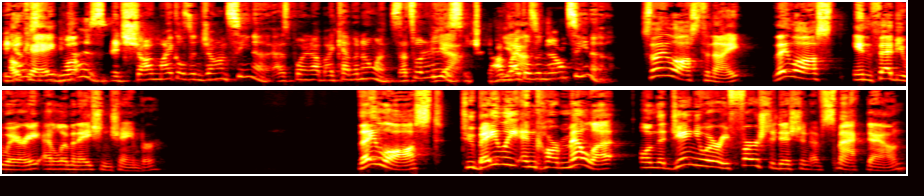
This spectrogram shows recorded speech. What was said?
Because, okay, because well, it's Shawn Michaels and John Cena, as pointed out by Kevin Owens. That's what it is. Yeah, It's Shawn yeah. Michaels and John Cena. So they lost tonight. They lost in February at Elimination Chamber. They lost to Bayley and Carmella on the January 1st edition of SmackDown.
